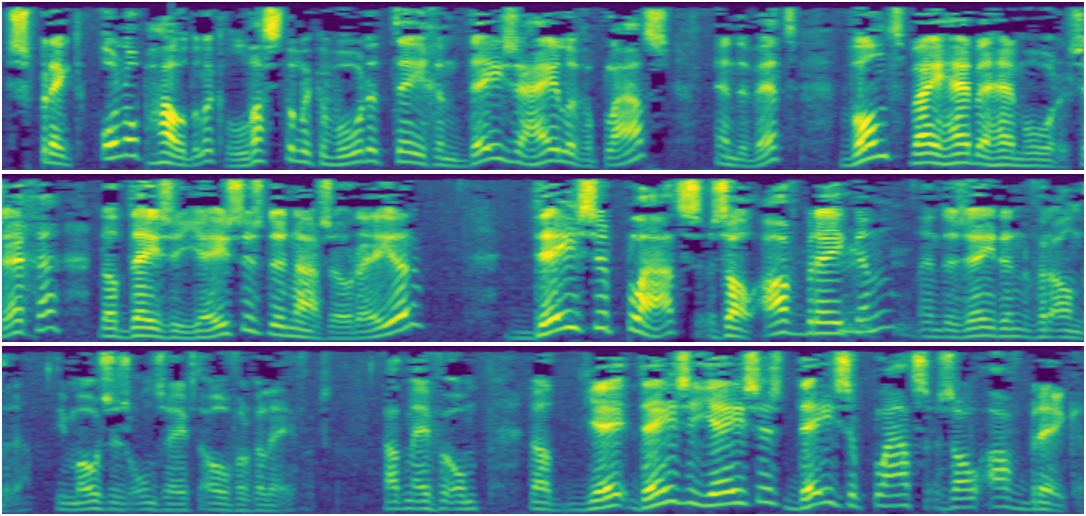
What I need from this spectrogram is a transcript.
spreekt onophoudelijk lastelijke woorden tegen deze heilige plaats en de wet. Want wij hebben hem horen zeggen dat deze Jezus, de Nazoreër, deze plaats zal afbreken en de zeden veranderen. Die Mozes ons heeft overgeleverd. Het gaat me even om dat deze Jezus deze plaats zal afbreken.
